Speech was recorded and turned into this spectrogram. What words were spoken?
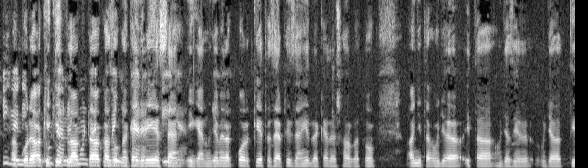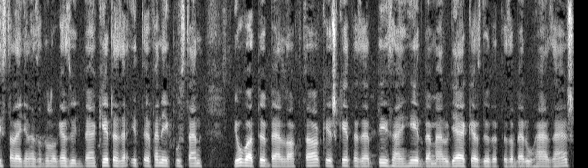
Igen, akkor igen. akik itt laktak, mondták, azoknak egy keres- része, igen, Igen, ugye, mert akkor 2017-ben, kedves hallgatók, annyit, hogy, a, itt a, hogy azért ugye tiszta legyen ez a dolog ez ügyben, 2000, itt Fenékpusztán jóval többen laktak, és 2017-ben már ugye elkezdődött ez a beruházás,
